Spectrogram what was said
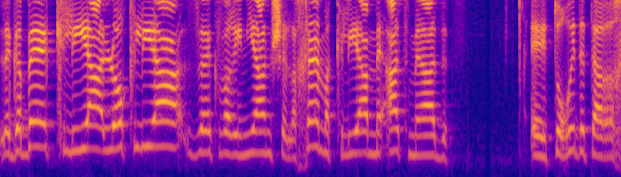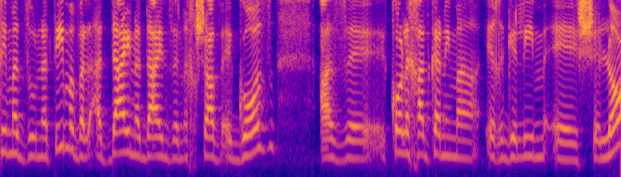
לגבי כליאה, לא כליאה, זה כבר עניין שלכם, הכליאה מעט מעט תוריד את הערכים התזונתיים, אבל עדיין עדיין זה נחשב אגוז, אז אה, כל אחד כאן עם ההרגלים אה, שלו.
